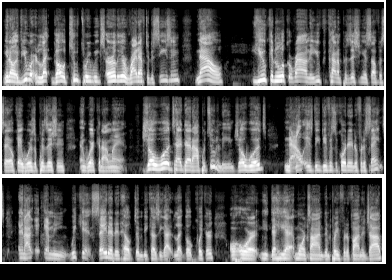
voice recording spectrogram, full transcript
You know, if you were let go two, three weeks earlier, right after the season, now you can look around and you can kind of position yourself and say, okay, where's a position and where can I land? Joe Woods had that opportunity, and Joe Woods now is the defensive coordinator for the Saints. And I, I mean, we can't say that it helped him because he got let go quicker or, or he, that he had more time than Priefer to find a job,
